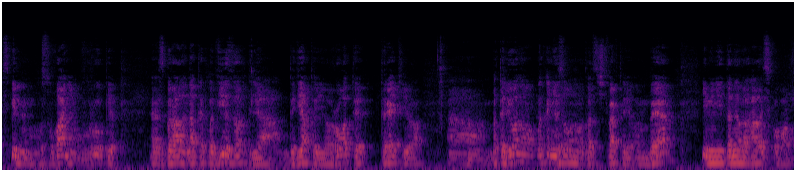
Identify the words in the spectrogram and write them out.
спільним голосуванням в групі. Е, Збирали на тепловізор для 9-ї роти 3-го е, батальйону механізованого 24-ї ОМБР імені Данила Галицького.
